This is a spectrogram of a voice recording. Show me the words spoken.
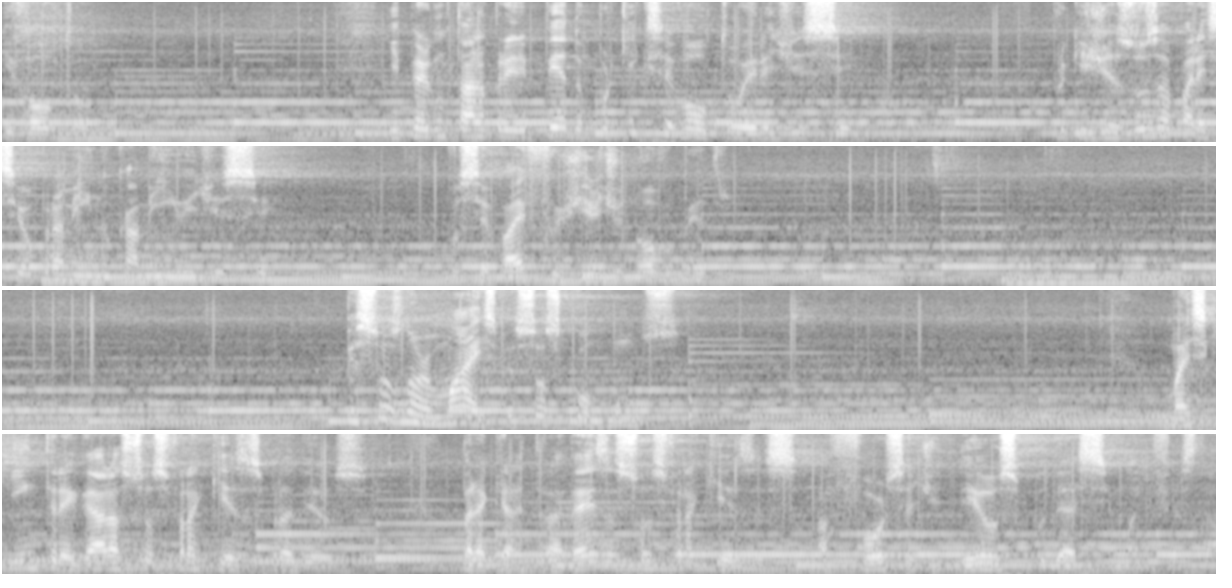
e voltou. E perguntaram para ele, Pedro, por que, que você voltou? Ele disse, porque Jesus apareceu para mim no caminho e disse, você vai fugir de novo, Pedro? Pessoas normais, pessoas comuns, mas que entregaram as suas fraquezas para Deus, para que através das suas fraquezas a força de Deus pudesse se manifestar.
